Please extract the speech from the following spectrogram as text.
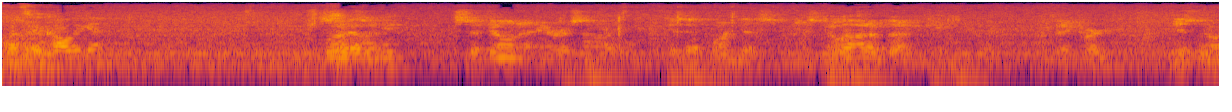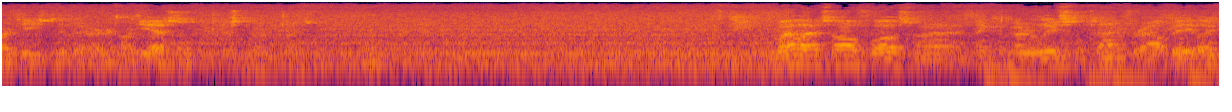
What's it called again? Sedona, Sedona, Arizona. Is that one that's just A lot of the, I beg pardon? Just northeast of there, or? Yes. just northwest. Well, that's all, folks, and I think I better leave some time for Al Bielek.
